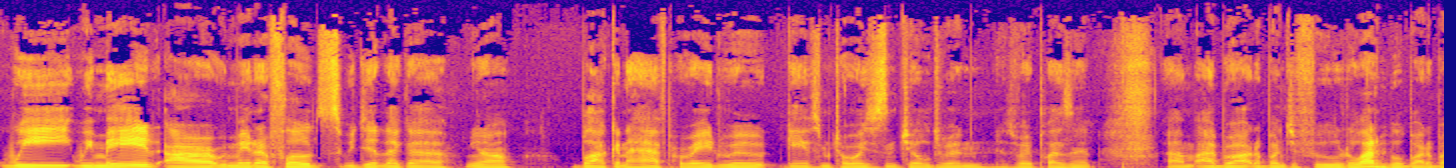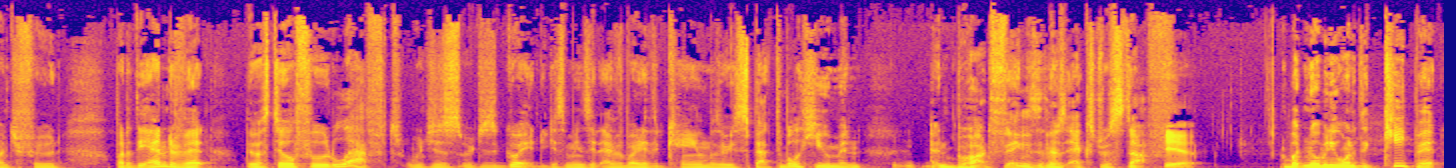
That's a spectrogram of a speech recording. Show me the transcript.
we we made our we made our floats. We did like a you know block and a half parade route. Gave some toys to some children. It was very pleasant. Um, I brought a bunch of food. A lot of people brought a bunch of food. But at the end of it, there was still food left, which is which is great. It just means that everybody that came was a respectable human and brought things, and there's extra stuff. Yeah. But nobody wanted to keep it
